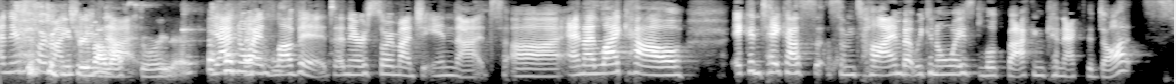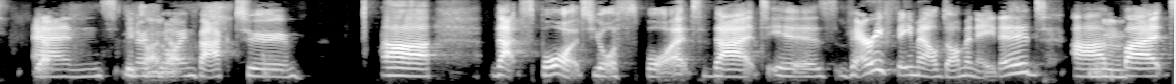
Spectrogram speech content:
and there's so much in that. story there. yeah, no, I love it. And there's so much in that. Uh, and I like how it can take us some time, but we can always look back and connect the dots and you know time, going yeah. back to uh that sport, your sport, that is very female dominated, uh, mm-hmm. but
